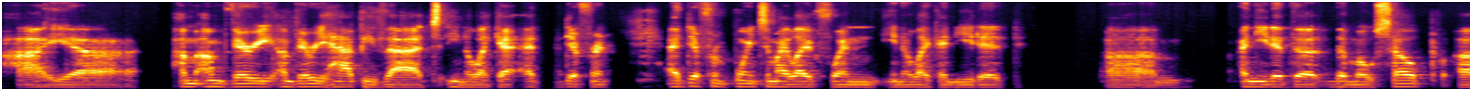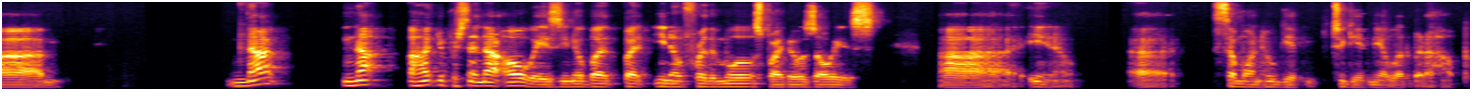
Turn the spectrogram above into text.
I uh, I'm I'm very I'm very happy that you know like at, at, different at different points in my life when you know like I needed um I needed the the most help um not not 100% not always you know but but you know for the most part there was always uh you know uh someone who give to give me a little bit of help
